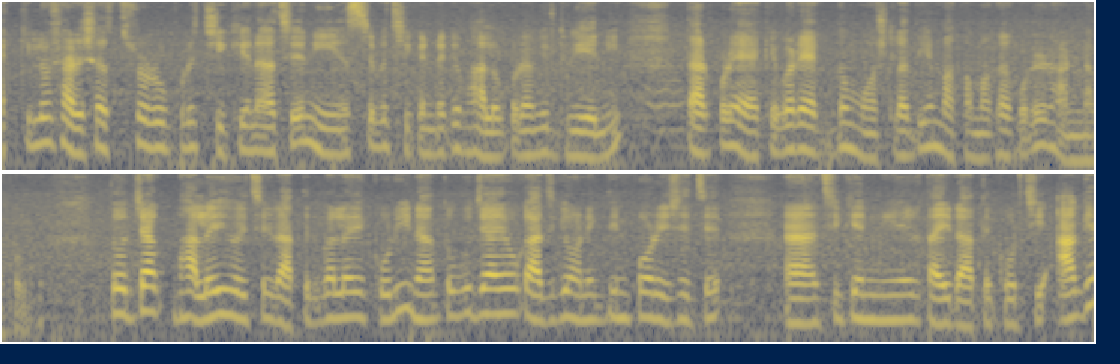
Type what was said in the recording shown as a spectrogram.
এক কিলো সাড়ে সাতশোর উপরে চিকেন আছে। নিয়ে এসছে, এবার চিকেনটাকে ভালো করে আমি ধুয়ে নিই। তারপরে একেবারে একদম মশলা দিয়ে মাখা মাখা করে রান্না করব। তো যাক, ভালোই হয়েছে। রাতের বেলায় করি না। তবু যাই হোক, আজকে অনেক দিন পর এসেছে চিকেন নিয়ে, তাই রাতে করছি। আগে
